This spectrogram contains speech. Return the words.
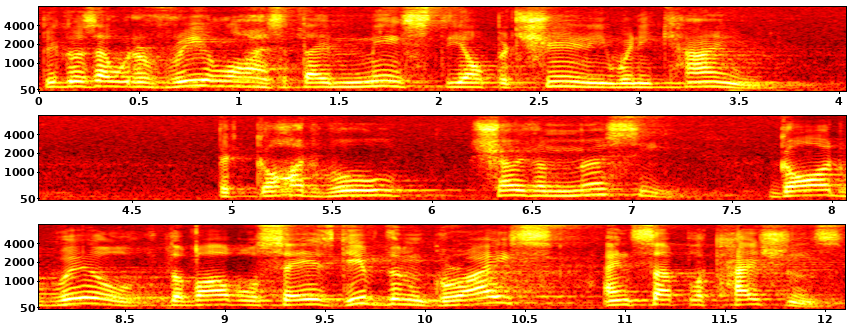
because they would have realized that they missed the opportunity when He came. But God will show them mercy. God will, the Bible says, give them grace and supplications.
